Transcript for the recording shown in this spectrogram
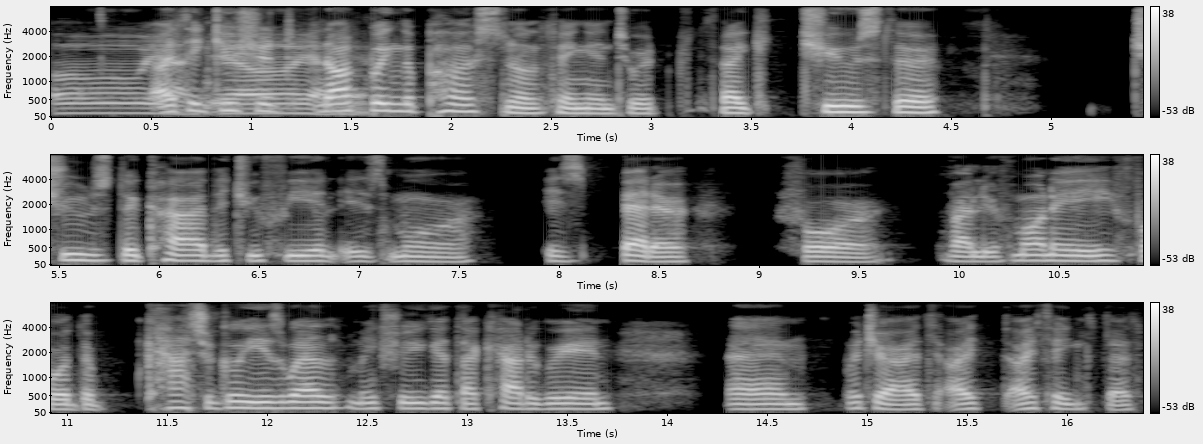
Oh I think you should yeah, not yeah. bring the personal thing into it. Like choose the choose the car that you feel is more is better for value of money for the category as well. Make sure you get that category in. Um, but yeah, I I, I think that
